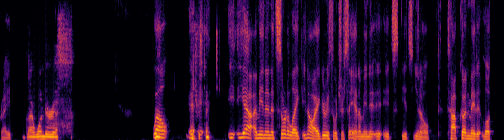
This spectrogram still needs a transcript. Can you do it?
right. But I wonder if Well, i- interesting. Y- yeah i mean and it's sort of like you know i agree with what you're saying. I mean it, it's it's you know top gun made it look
